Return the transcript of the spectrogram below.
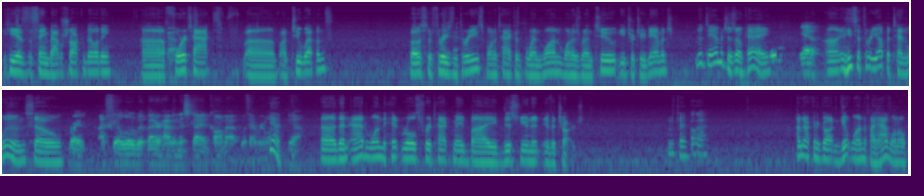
He has the same battle shock ability. Uh, Okay. Four attacks uh, on two weapons. Both are threes and threes. One attack is Rend one. One is Rend two. Each are two damage. The damage is okay. Yeah, Uh, and he's a three up at ten wounds. So right. I feel a little bit better having this guy in combat with everyone. Yeah. Yeah. Uh, then add one to hit rolls for attack made by this unit if it charged. Okay. Okay. I'm not going to go out and get one. If I have one, I'll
